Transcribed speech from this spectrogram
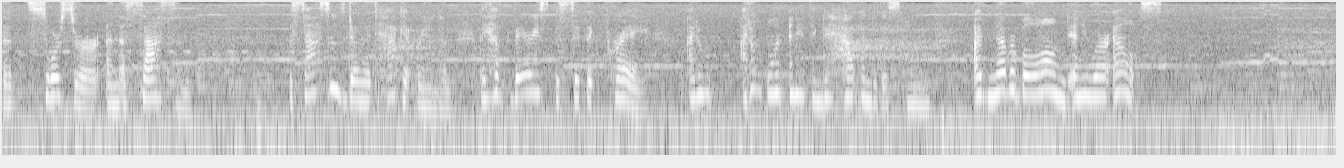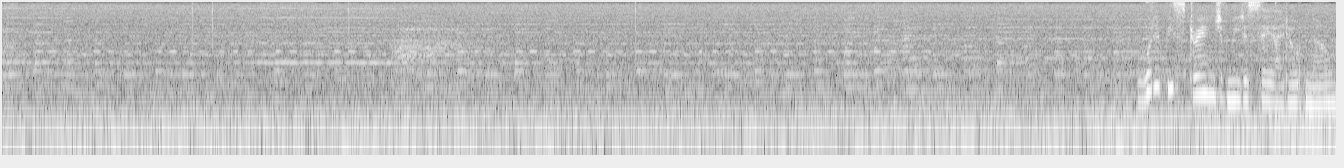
that sorcerer an assassin. Assassins don't attack at random. They have very specific prey. I don't I don't want anything to happen to this home. I've never belonged anywhere else. Would it be strange of me to say I don't know?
